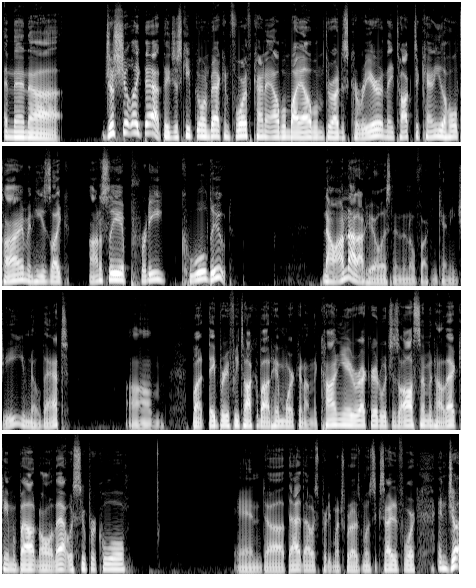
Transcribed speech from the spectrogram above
and then uh just shit like that. They just keep going back and forth, kind of album by album throughout his career, and they talk to Kenny the whole time, and he's like honestly a pretty cool dude. Now I'm not out here listening to no fucking Kenny G, you know that. Um, but they briefly talk about him working on the Kanye record, which is awesome, and how that came about, and all of that was super cool and uh, that that was pretty much what I was most excited for. And ju-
